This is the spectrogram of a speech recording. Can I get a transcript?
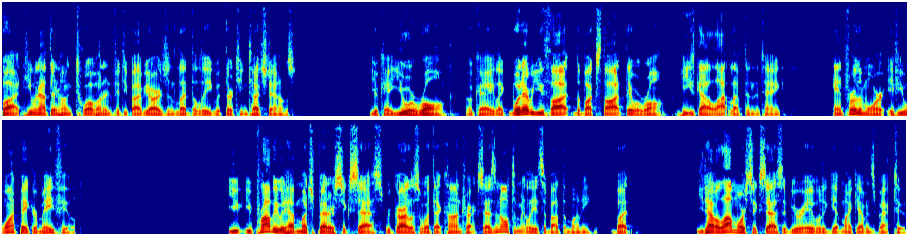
but he went out there and hung 1,255 yards and led the league with 13 touchdowns okay, you were wrong. Okay, like whatever you thought the Bucks thought, they were wrong. He's got a lot left in the tank. And furthermore, if you want Baker Mayfield, you you probably would have much better success regardless of what that contract says. And ultimately it's about the money, but you'd have a lot more success if you were able to get Mike Evans back too.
